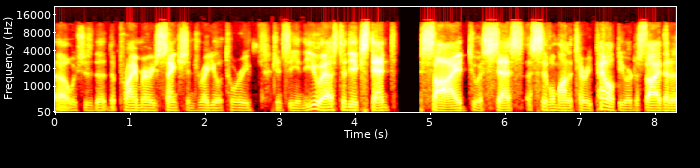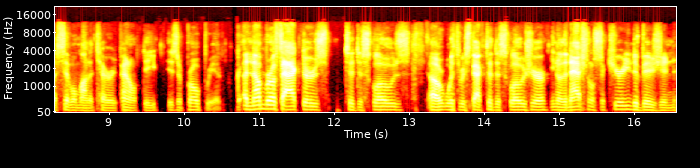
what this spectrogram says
uh, which is the, the primary sanctions regulatory agency in the us to the extent decide to assess a civil monetary penalty or decide that a civil monetary penalty is appropriate. A number of factors to disclose uh, with respect to disclosure. You know, the National Security Division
